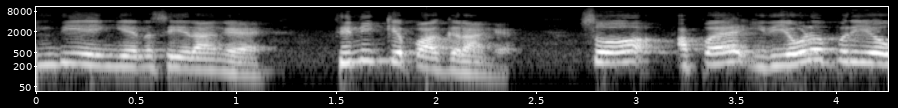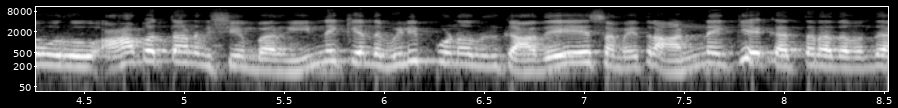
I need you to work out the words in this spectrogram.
இந்தியை இங்கே என்ன செய்கிறாங்க திணிக்க பார்க்குறாங்க ஸோ அப்போ இது எவ்வளோ பெரிய ஒரு ஆபத்தான விஷயம் பாருங்க. இன்னைக்கு அந்த விழிப்புணர்வு இருக்குது அதே சமயத்தில் அன்னைக்கே கத்தர் அதை வந்து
